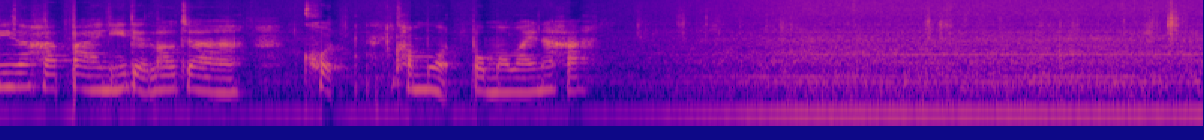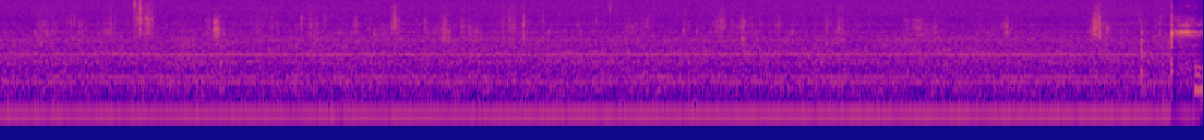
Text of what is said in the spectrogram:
นี่นะคะ ปลายนี้เดี๋ยวเราจะขดขมวดปมเอาไว้นะคะ เ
